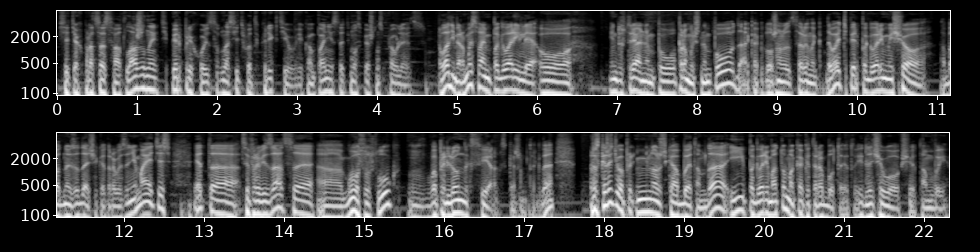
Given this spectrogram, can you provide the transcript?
все тех процессы отлажены, теперь приходится вносить в это коррективы, и компании с этим успешно справляются. Владимир, мы с вами поговорили о индустриальным ПО, промышленным ПО, да, как должен развиваться рынок. Давайте теперь поговорим еще об одной задаче, которой вы занимаетесь. Это цифровизация э, госуслуг в определенных сферах, скажем так, да. Расскажите немножечко об этом, да, и поговорим о том, а как это работает и для чего вообще там вы.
